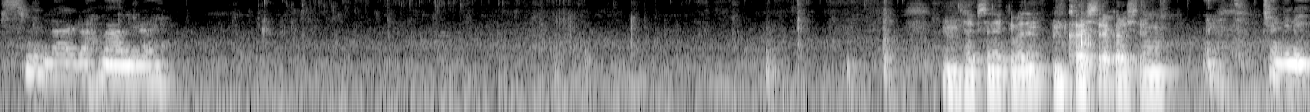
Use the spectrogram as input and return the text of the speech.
Bismillahirrahmanirrahim. Hı, hepsini eklemedin. Karıştıra karıştıra ama. Evet. Kendini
